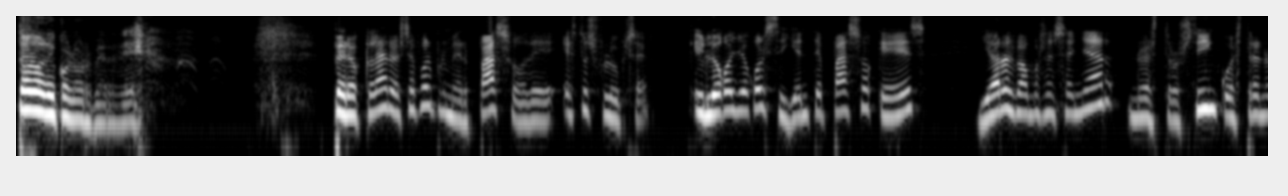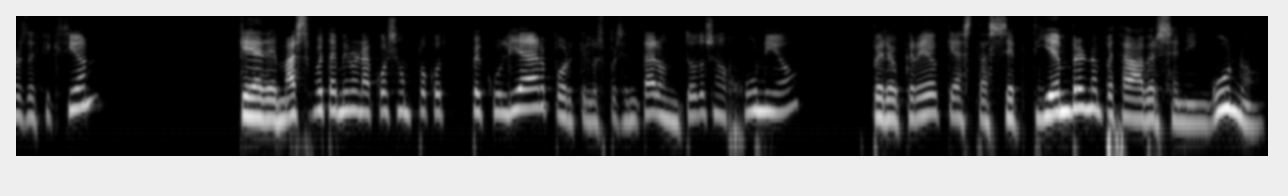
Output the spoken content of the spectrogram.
todo de color verde. Pero claro, ese fue el primer paso de esto es Fluxer. Y luego llegó el siguiente paso que es, y ahora os vamos a enseñar nuestros cinco estrenos de ficción, que además fue también una cosa un poco peculiar porque los presentaron todos en junio, pero creo que hasta septiembre no empezaba a verse ninguno.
